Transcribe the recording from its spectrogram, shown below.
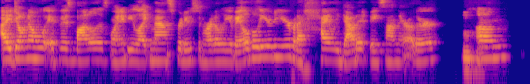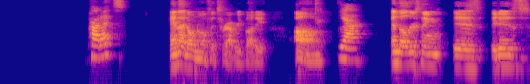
I don't know if this bottle is going to be like mass produced and readily available year to year, but I highly doubt it based on their other Mhm. um products. and I don't know if it's for everybody. Um, Yeah. and the other thing is, it is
